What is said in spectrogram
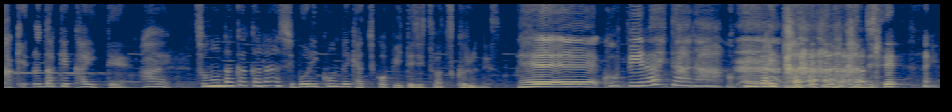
書けるだけ書いてはい。その中から絞り込んでキャッチコピーって実は作るんです。えー、コピーライターだ。コピーライター的な感じで。はい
